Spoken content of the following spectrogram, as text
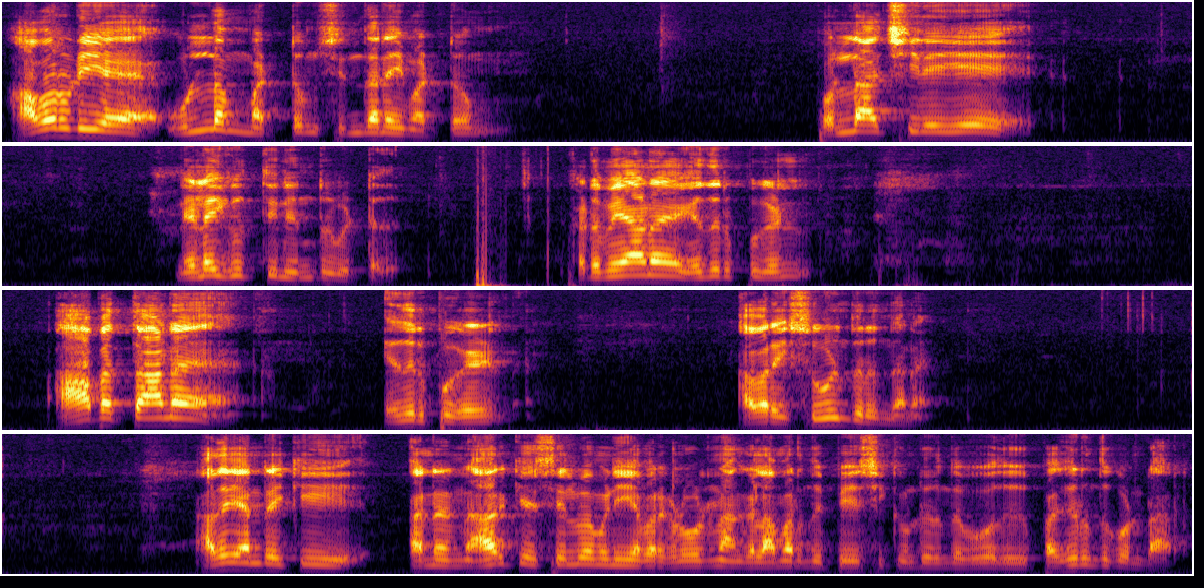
அவருடைய உள்ளம் மட்டும் சிந்தனை மட்டும் பொள்ளாச்சியிலேயே நிலைகுத்தி நின்றுவிட்டது. கடுமையான எதிர்ப்புகள் ஆபத்தான எதிர்ப்புகள் அவரை சூழ்ந்திருந்தன. அதை அன்றைக்கு அண்ணன் ஆர் கே செல்வமணி அவர்களோடு நாங்கள் அமர்ந்து பேசிக் கொண்டிருந்த போது பகிர்ந்து கொண்டார்.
